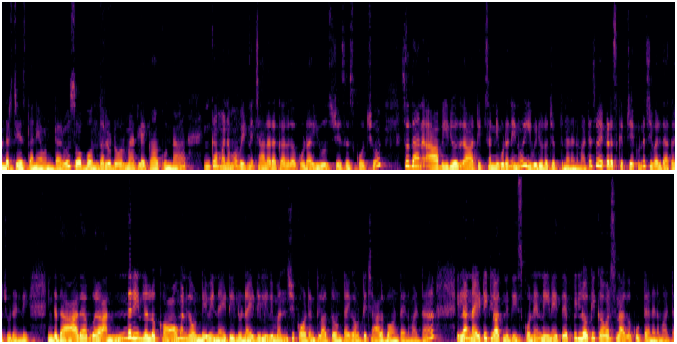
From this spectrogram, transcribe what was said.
అందరు చేస్తానే ఉంటారు. సో బొందలు డోర్ మ్యాట్లే కాకుండా ఇంకా మనము వీటిని చాలా రకాలుగా కూడా యూజ్ చేసేసుకోవచ్చు. సో దాని ఆ వీడియో ఆ టిప్స్ అన్ని కూడా నేను ఈ వీడియోలో చెప్తున్నాను అనమాట సో ఎక్కడ స్కిప్ చేయకుండా చివరి దాకా చూడండి. ఇంకా దాదాపుగా అందరి ఇళ్ళల్లో కామన్గా ఉండేవి నైటీలు. నైటీలు ఇవి మంచి కాటన్ క్లాత్తో ఉంటాయి కాబట్టి చాలా బాగుంటాయి అనమాట ఇలా నైటీ క్లాత్ని తీసుకొని నేనైతే పిల్లోకి కవర్స్ లాగా కుట్టానమాట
